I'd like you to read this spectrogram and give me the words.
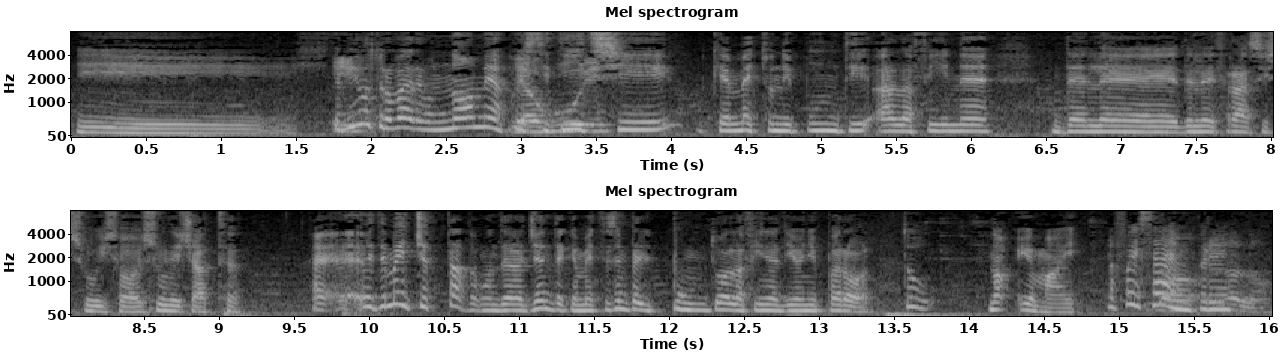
i... Dobbiamo trovare un nome a questi tizi che mettono i punti alla fine delle, delle frasi sui sulle chat. Eh, avete mai chattato con della gente che mette sempre il punto alla fine di ogni parola? Tu No, io mai. lo fai sempre. No, no, no.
